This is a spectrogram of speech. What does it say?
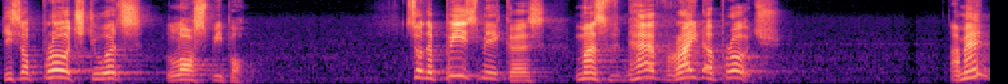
His approach towards lost people. So the peacemakers must have right approach. Amen?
